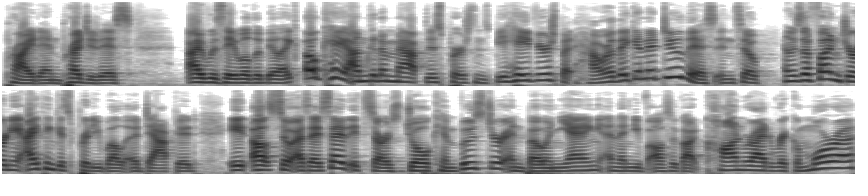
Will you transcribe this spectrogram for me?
Pride and Prejudice. I was able to be like, okay, I'm going to map this person's behaviors, but how are they going to do this? And so it was a fun journey. I think it's pretty well adapted. It also, as I said, it stars Joel Kim Booster and Bowen Yang. And then you've also got Conrad Ricamora,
